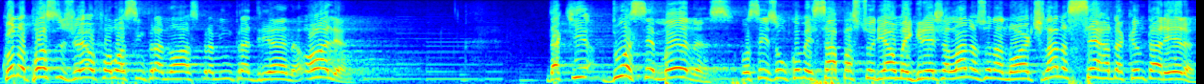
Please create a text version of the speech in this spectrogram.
Quando o apóstolo Joel falou assim para nós, para mim para Adriana: Olha, daqui duas semanas vocês vão começar a pastorear uma igreja lá na Zona Norte, lá na Serra da Cantareira.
